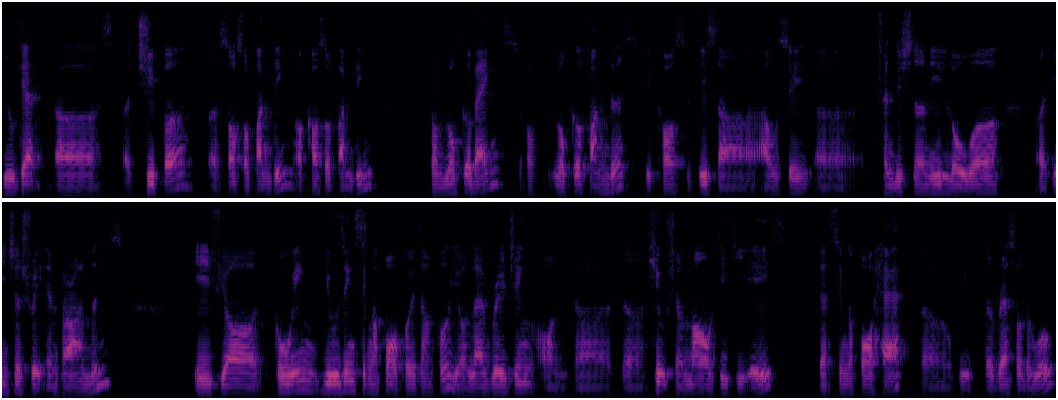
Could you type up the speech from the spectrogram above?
You get uh, a cheaper uh, source of funding or cost of funding from local banks or local funders because these are, I would say, uh, traditionally lower uh, interest rate environments if you're going using Singapore, for example, you're leveraging on the, the huge amount of DTAs that Singapore have uh, with the rest of the world,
